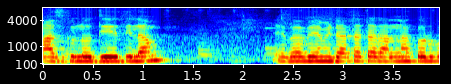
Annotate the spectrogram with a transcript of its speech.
মাছগুলো দিয়ে দিলাম। এভাবে আমি ডাটাটা রান্না করব।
